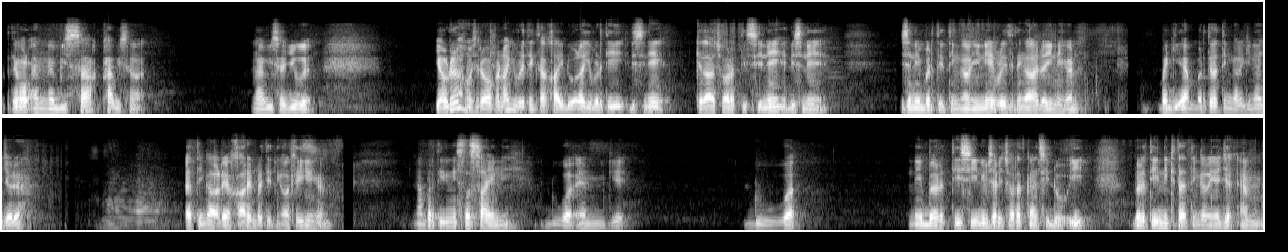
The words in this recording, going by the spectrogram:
Berarti kalau m nggak bisa, k bisa nggak bisa juga. Ya udah nggak bisa dapat lagi berarti kita kali dua lagi berarti di sini kita coret di sini di sini di sini berarti tinggal ini berarti tinggal ada ini kan. Bagi m berarti tinggal gini aja udah. Ya tinggal ada karin berarti tinggal kayak gini kan. Nah berarti ini selesai nih 2 mg 2 ini berarti sini bisa dicoret kan si doi. Berarti ini kita tinggalin aja m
